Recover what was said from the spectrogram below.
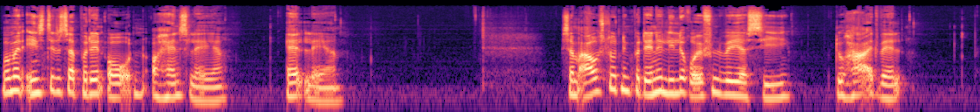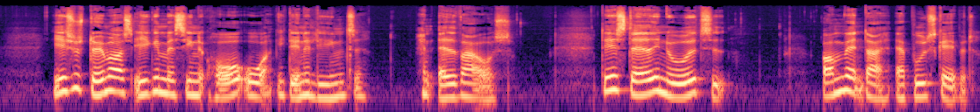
må man indstille sig på den orden og hans lære. Al læren. Som afslutning på denne lille røffel vil jeg sige, du har et valg. Jesus dømmer os ikke med sine hårde ord i denne lignelse. Han advarer os. Det er stadig noget tid. Omvend dig er budskabet.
